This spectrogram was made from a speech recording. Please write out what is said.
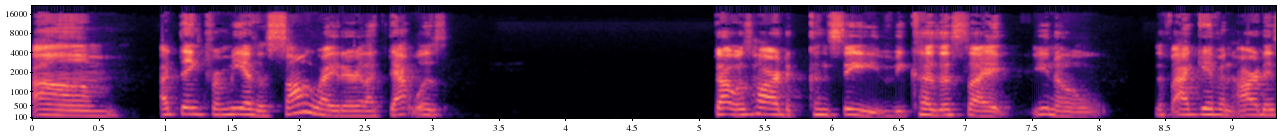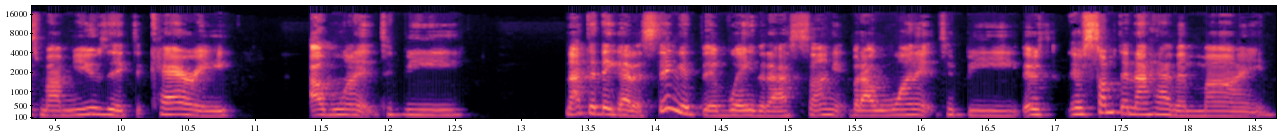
Um, I think for me as a songwriter, like that was that was hard to conceive because it's like, you know, if I give an artist my music to carry, I want it to be not that they got to sing it the way that I sung it, but I want it to be there's there's something I have in mind.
